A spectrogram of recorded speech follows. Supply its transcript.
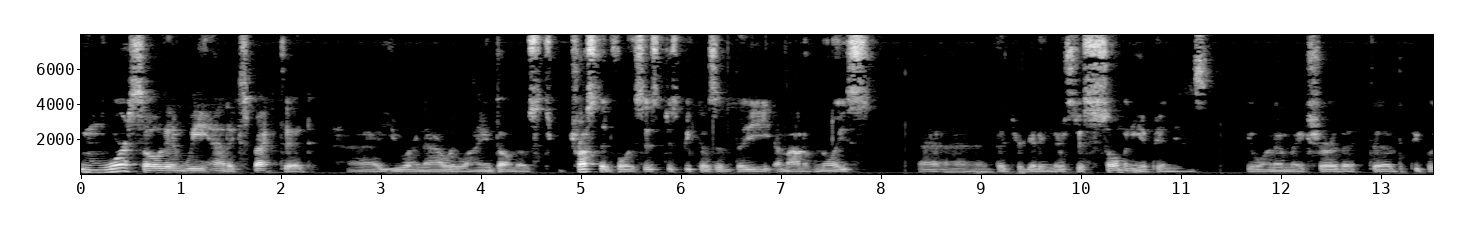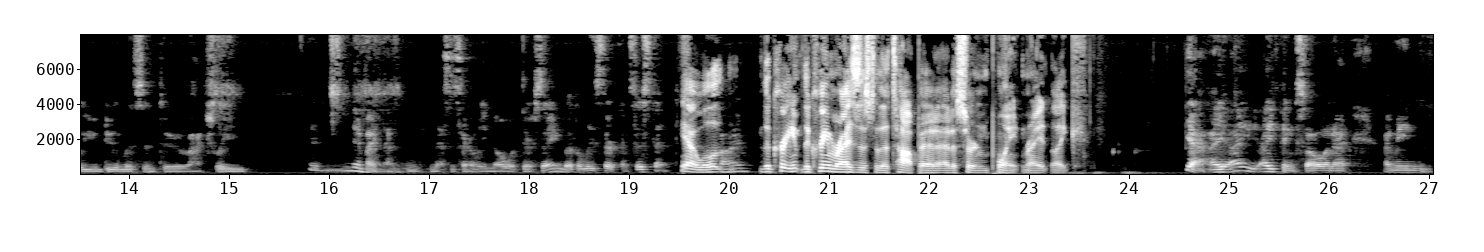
more so than we had expected, uh, you are now reliant on those th- trusted voices just because of the amount of noise uh, that you're getting. There's just so many opinions. You want to make sure that uh, the people you do listen to actually. They might not necessarily know what they're saying, but at least they're consistent. Yeah. Well, Time. the cream the cream rises to the top at, at a certain point, right? Like. Yeah, I, I, I think so. And I, I mean,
